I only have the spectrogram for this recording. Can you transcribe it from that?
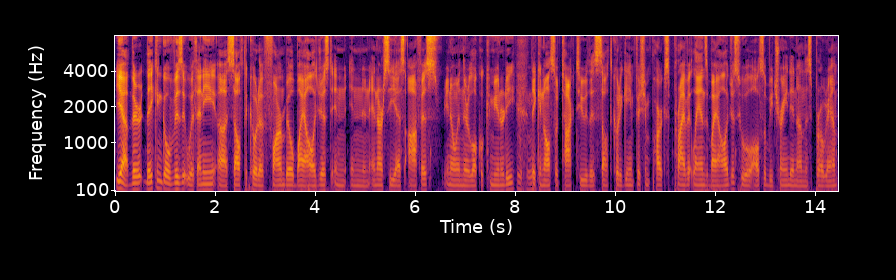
Yeah, they they can go visit with any uh, South Dakota Farm Bill biologist in, in an NRCS office, you know, in their local community. Mm-hmm. They can also talk to the South Dakota Game Fish and Parks private lands biologist, who will also be trained in on this program.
